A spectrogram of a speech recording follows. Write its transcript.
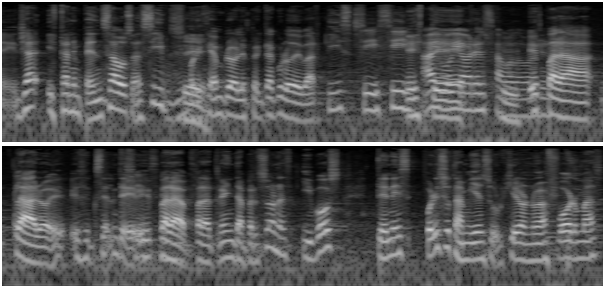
en- ya están pensados así. Sí. Por ejemplo, el espectáculo de Bartiz. Sí, sí. Este, Ay, voy a ver el sábado. a Es para, claro, es, es excelente, Sí, es sí. para, para 30 personas y vos tenés, por eso también surgieron nuevas formas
